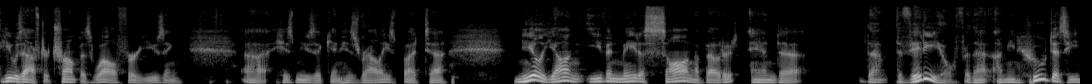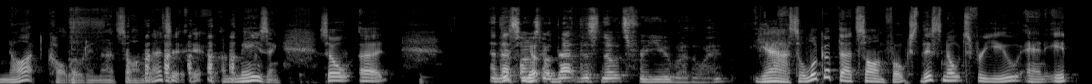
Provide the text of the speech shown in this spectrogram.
he was after Trump as well for using uh, his music in his rallies. But uh, Neil Young even made a song about it, and uh, the the video for that. I mean, who does he not call out in that song? That's amazing. So. Uh, and that song, so that this note's for you, by the way. Yeah, so look up that song, folks. This note's for you, and it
